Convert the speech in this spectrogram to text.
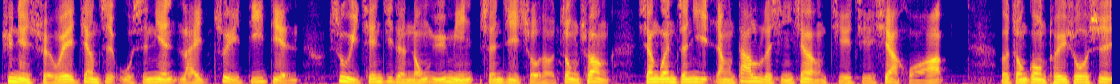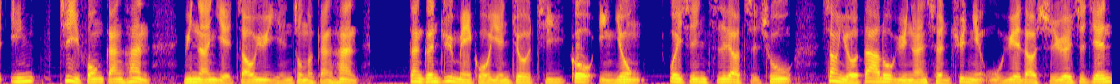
去年水位降至五十年来最低点，数以千计的农渔民生计受到重创。相关争议让大陆的形象节节下滑。而中共推说是因季风干旱，云南也遭遇严重的干旱。但根据美国研究机构引用卫星资料指出，上游大陆云南省去年五月到十月之间，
